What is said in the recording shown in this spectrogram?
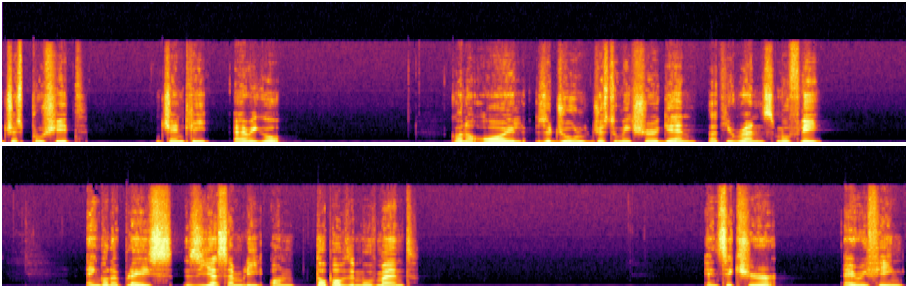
Just push it gently. There we go. Gonna oil the jewel just to make sure again that it runs smoothly. And gonna place the assembly on top of the movement and secure everything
